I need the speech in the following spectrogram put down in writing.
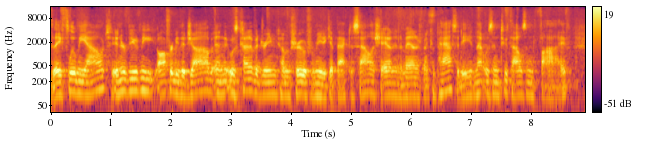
they flew me out, interviewed me, offered me the job, and it was kind of a dream come true for me to get back to Salishan in a management capacity, and that was in 2005.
